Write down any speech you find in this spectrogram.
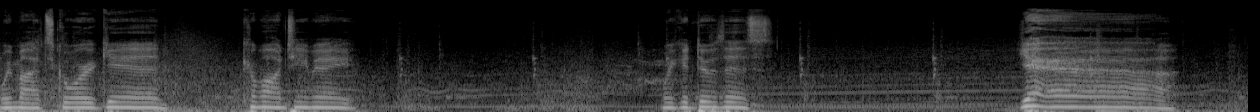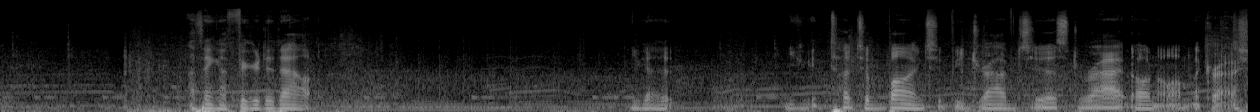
We might score again. Come on, teammate. We can do this. Yeah! I think I figured it out. You got it. You can touch a bunch if you drive just right. Oh no, I'm gonna crash.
